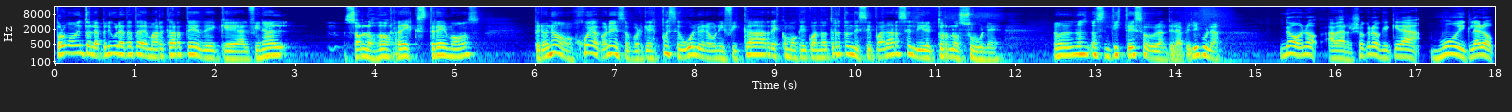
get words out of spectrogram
por un momento la película trata de marcarte de que al final son los dos re extremos, pero no, juega con eso, porque después se vuelven a unificar, es como que cuando tratan de separarse el director los une. ¿No, sentiste eso durante la película? No, no. A ver, yo creo que queda muy claro,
